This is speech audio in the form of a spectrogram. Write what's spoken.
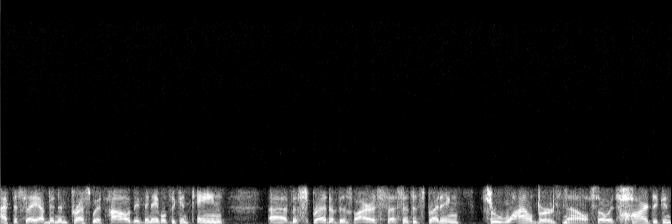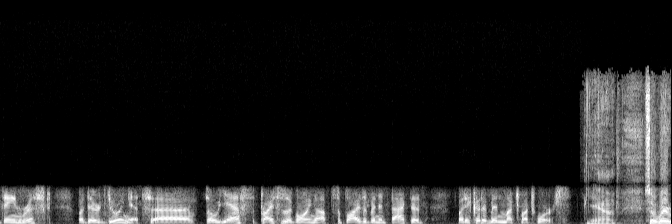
I have to say, I've been impressed with how they've been able to contain uh, the spread of this virus uh, since it's spreading through wild birds now. So it's hard to contain risk but they're doing it. Uh, so yes, prices are going up, supplies have been impacted, but it could have been much much worse. Yeah. So we're,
